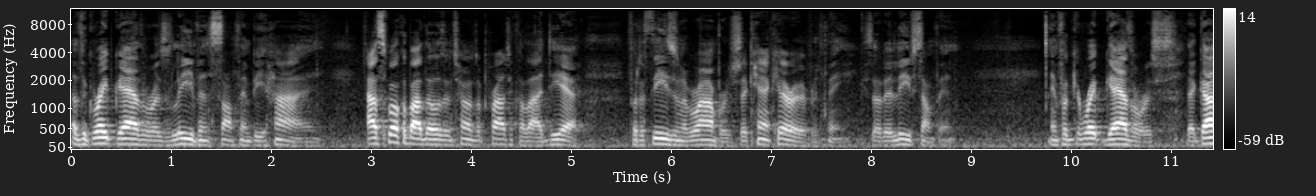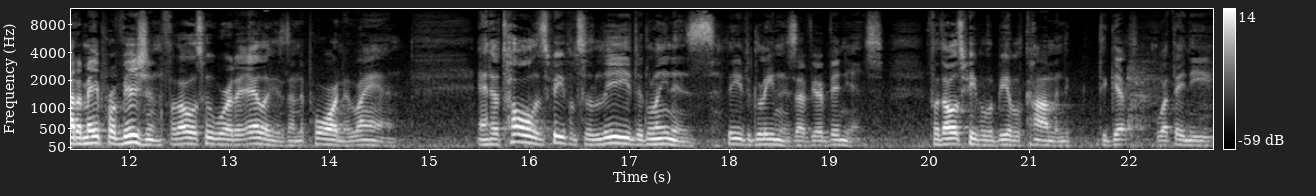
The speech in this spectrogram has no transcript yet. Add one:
of the grape gatherers leaving something behind. I spoke about those in terms of practical idea for the thieves and the robbers. They can't carry everything, so they leave something. And for grape gatherers, that God had made provision for those who were the aliens and the poor in the land, and had told his people to leave the gleanings, leave the gleanings of your vineyards, for those people to be able to come and to get what they need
